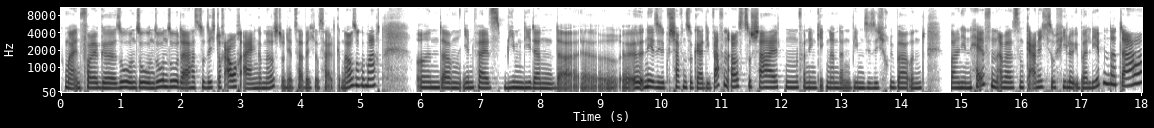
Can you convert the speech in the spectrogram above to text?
guck mal, in Folge so und so und so und so, da hast du dich doch auch eingemischt und jetzt habe ich es halt genauso gemacht. Und ähm, jedenfalls beamen die dann da, äh, äh, nee, sie schaffen sogar die Waffen auszuschalten von den Gegnern, dann beamen sie sich rüber und wollen ihnen helfen, aber es sind gar nicht so viele Überlebende da.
